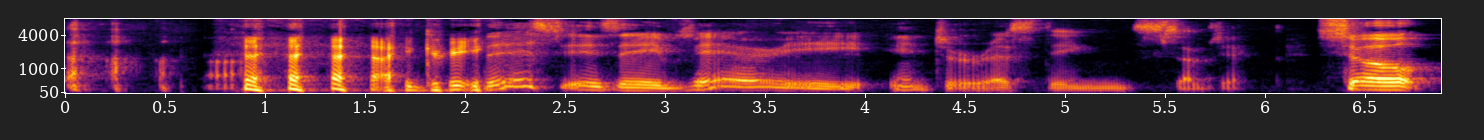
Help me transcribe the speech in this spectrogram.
I agree. This is a very interesting subject. So,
